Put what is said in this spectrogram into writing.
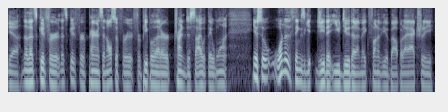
Yeah, no, that's good for that's good for parents and also for for people that are trying to decide what they want. You know, so one of the things G that you do that I make fun of you about, but I actually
